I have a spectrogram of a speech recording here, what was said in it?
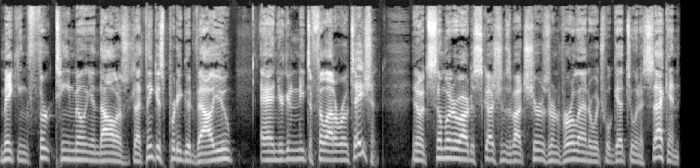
making $13 million, which I think is pretty good value, and you're going to need to fill out a rotation. You know, it's similar to our discussions about Scherzer and Verlander, which we'll get to in a second.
